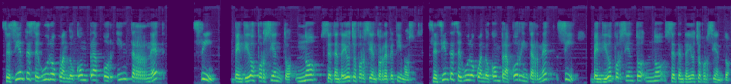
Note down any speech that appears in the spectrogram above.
¿Se siente seguro cuando compra por Internet? Sí, 22%, no 78%. Repetimos, ¿se siente seguro cuando compra por Internet? Sí, 22%, no 78%.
